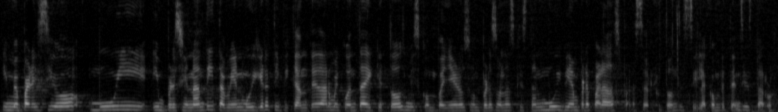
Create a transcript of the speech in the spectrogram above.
Y me pareció muy impresionante y también muy gratificante darme cuenta de que todos mis compañeros son personas que están muy bien preparadas para hacerlo. Entonces sí, la competencia está ruda.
